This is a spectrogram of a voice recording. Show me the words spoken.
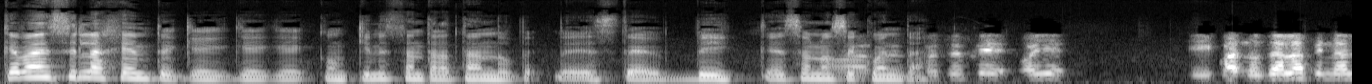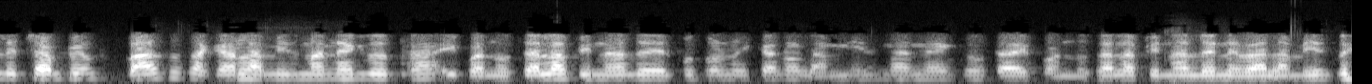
¿Qué va a decir la gente? que, que, que con quién están tratando? Este, Big, eso no, se cuenta. Pues es que, oye, y cuando sea la final de Champions, vas a sacar la misma anécdota, y cuando sea la final del fútbol mexicano, la misma anécdota, y cuando sea la final de NBA, la misma.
